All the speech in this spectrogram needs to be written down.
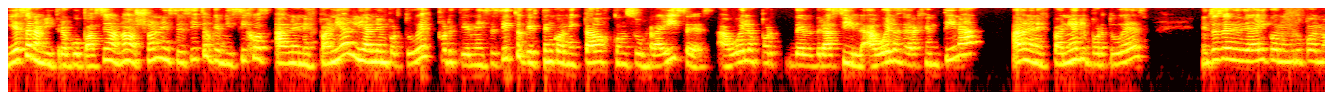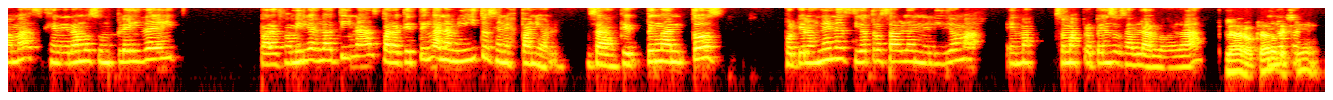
Y esa era mi preocupación, ¿no? Yo necesito que mis hijos hablen español y hablen portugués porque necesito que estén conectados con sus raíces. Abuelos de Brasil, abuelos de Argentina, hablan español y portugués. Entonces, desde ahí, con un grupo de mamás, generamos un play date para familias latinas para que tengan amiguitos en español. O sea, que tengan todos, porque los nenes, si otros hablan el idioma, es más, son más propensos a hablarlo, ¿verdad? Claro, claro que sí.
